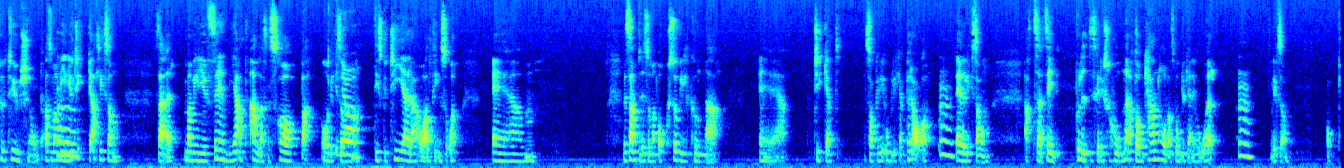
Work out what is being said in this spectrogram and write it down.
kultursnobb. Alltså man vill ju Mm. tycka att liksom så här, man vill ju främja att alla ska skapa och liksom Ja. Diskutera och allting så. Ehm, men samtidigt som man också vill kunna eh, tycka att saker är olika bra. Mm. Eller liksom att så här, säg, politiska diskussioner, att de kan hållas på olika nivåer. Mm. Liksom. Och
